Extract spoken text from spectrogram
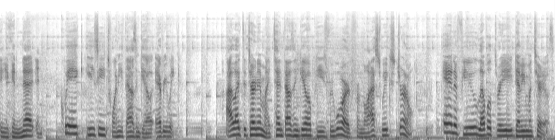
and you can net an quick, easy 20,000 gil every week. I like to turn in my 10,000 gil piece reward from the last week's journal and a few level 3 demi materials.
